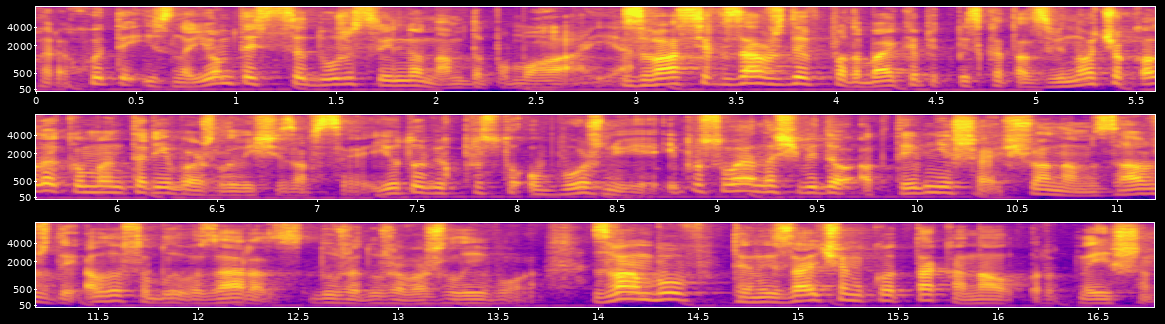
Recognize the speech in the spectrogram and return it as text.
Переходьте і знайомтесь, це дуже сильно нам допомагає. З вас, як завжди, вподобайка, підписка та дзвіночок, але коментарі важливіші за все. Ютуб їх просто обожнює і просуває наші відео активніше, що нам завжди, але особливо зараз, дуже дуже важливо. З вами був Денис Зайченко та канал Root Nation.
